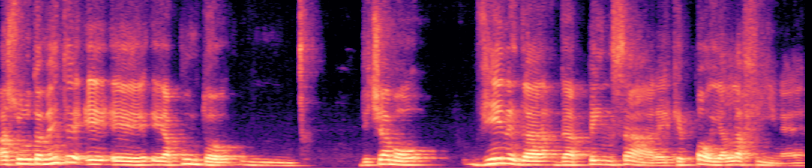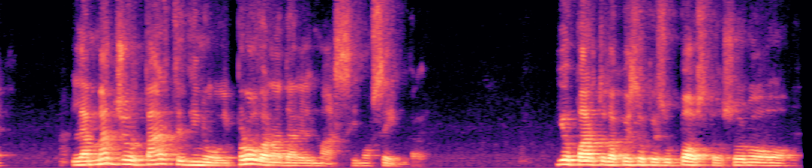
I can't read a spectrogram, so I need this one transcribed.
Assolutamente e, e, e, appunto diciamo viene da, da pensare che poi alla fine la maggior parte di noi provano a dare il massimo sempre. Io parto da questo presupposto, sono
